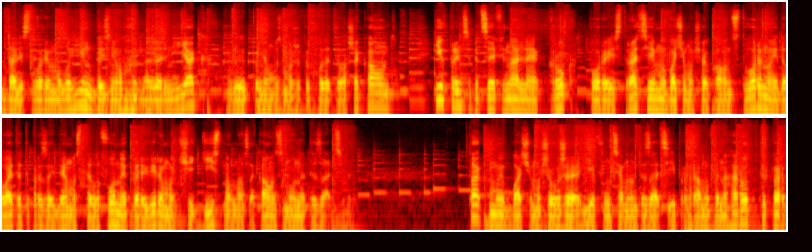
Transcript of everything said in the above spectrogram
Далі створюємо логін, без нього, на жаль, ніяк. Ви по ньому зможете входити ваш аккаунт. І в принципі це фінальний крок по реєстрації. Ми бачимо, що аккаунт створено, і давайте тепер зайдемо з телефону і перевіримо, чи дійсно в нас аккаунт з монетизацією. Так, ми бачимо, що вже є функція монетизації програми Винагород. Тепер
